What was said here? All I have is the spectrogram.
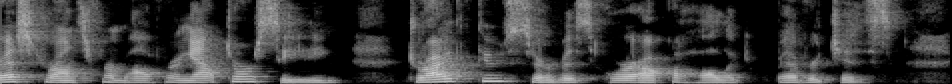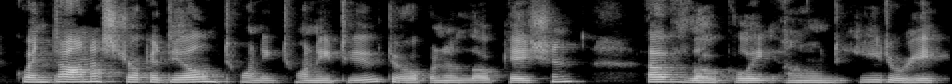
restaurants from offering outdoor seating, drive through service, or alcoholic beverages. Quintana struck a deal in 2022 to open a location of locally owned eatery,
